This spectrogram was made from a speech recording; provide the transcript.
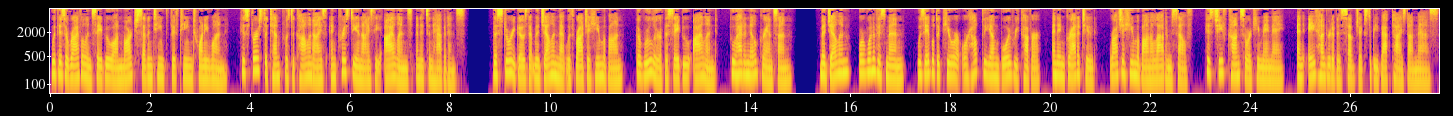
With his arrival in Cebu on March 17, 1521, his first attempt was to colonize and Christianize the islands and its inhabitants. The story goes that Magellan met with Raja Humabon, the ruler of the Cebu island, who had an ill grandson. Magellan, or one of his men, was able to cure or help the young boy recover, and in gratitude, Raja Humabon allowed himself, his chief consort Humeme, and 800 of his subjects to be baptized en masse.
